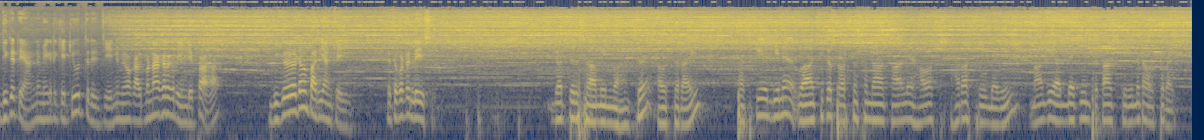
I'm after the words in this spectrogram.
දිගට යන්න මේකට කෙටි උත්තරේ තියෙන්නේ මේවා කල්පනා කර කර ඉන්න එපා දිගටම පරියන්කේ ඉන්න. එතකොට ලේසි. ගත්තර ස්වාමීන් වහන්සේ අවසරයි පස්කේ දින වාචික ප්‍රශ්න සඳහා කාලය හරස් වූ බැවින් මාගේ අත්දැකීම් ප්‍රකාශ කිරීමට අවසරයි.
